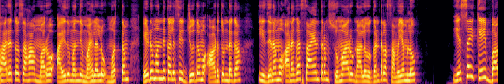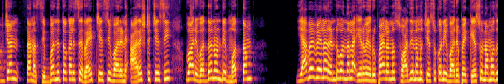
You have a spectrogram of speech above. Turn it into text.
భార్యతో సహా మరో ఐదు మంది మహిళలు మొత్తం ఏడు మంది కలిసి జూదము ఆడుతుండగా ఈ దినము అనగా సాయంత్రం సుమారు నాలుగు గంటల సమయంలో ఎస్ఐకే బాబ్జాన్ తన సిబ్బందితో కలిసి రైడ్ చేసి వారిని అరెస్టు చేసి వారి వద్ద నుండి మొత్తం యాభై వేల రెండు వందల ఇరవై రూపాయలను స్వాధీనము చేసుకుని వారిపై కేసు నమోదు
